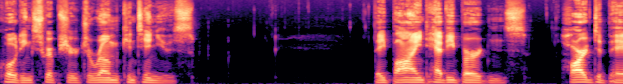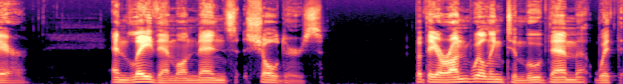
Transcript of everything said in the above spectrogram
Quoting scripture, Jerome continues They bind heavy burdens, hard to bear, and lay them on men's shoulders, but they are unwilling to move them with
